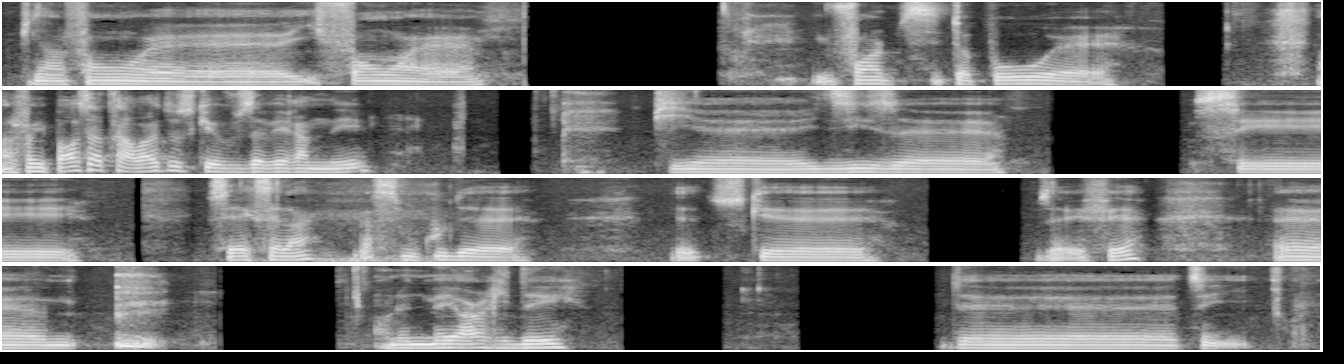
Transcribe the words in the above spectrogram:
Puis dans le fond, ils font ils vous font un petit topo. euh, dans le fond, ils passent à travers tout ce que vous avez ramené. Puis euh, ils disent euh, c'est excellent. Merci beaucoup de, tout ce que vous avez fait. On a une meilleure idée de.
